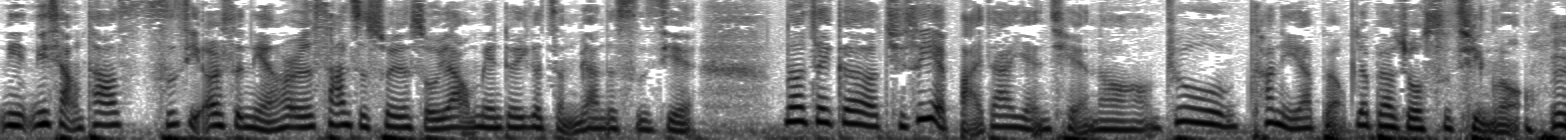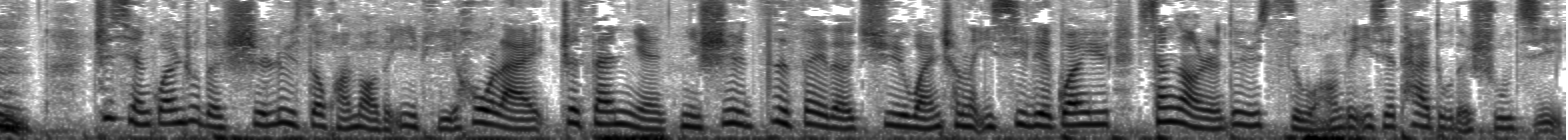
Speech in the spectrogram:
你你想他十几二十年或者三十岁的时候要面对一个怎么样的世界？那这个其实也摆在眼前啊，就看你要不要要不要做事情了。嗯，之前关注的是绿色环保的议题，后来这三年你是自费的去完成了一系列关于香港人对于死亡的一些态度的书籍，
